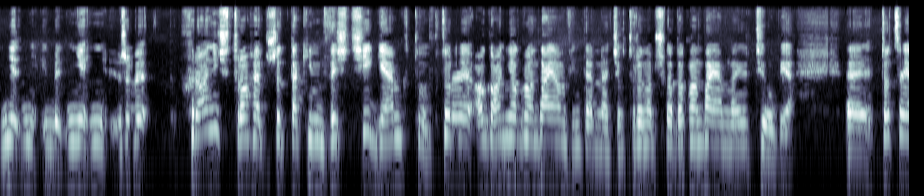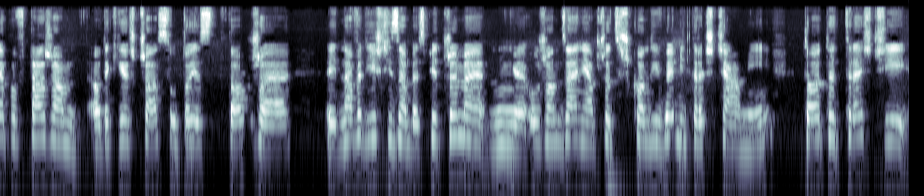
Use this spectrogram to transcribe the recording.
nie, nie, żeby chronić trochę przed takim wyścigiem, który oni oglądają w internecie, który na przykład oglądają na YouTubie. E, to, co ja powtarzam od jakiegoś czasu, to jest to, że nawet jeśli zabezpieczymy mm, urządzenia przed szkodliwymi treściami, to te treści,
